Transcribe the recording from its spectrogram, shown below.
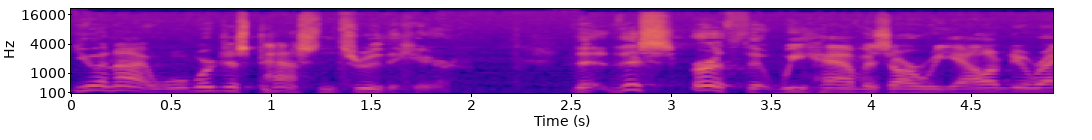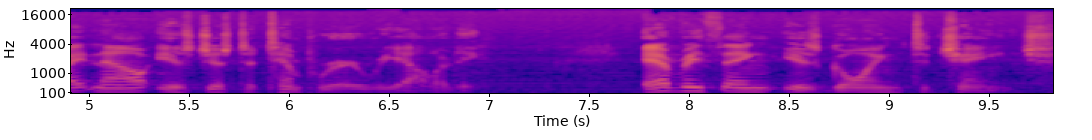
You and I, we're just passing through the here. This earth that we have as our reality right now is just a temporary reality. Everything is going to change.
